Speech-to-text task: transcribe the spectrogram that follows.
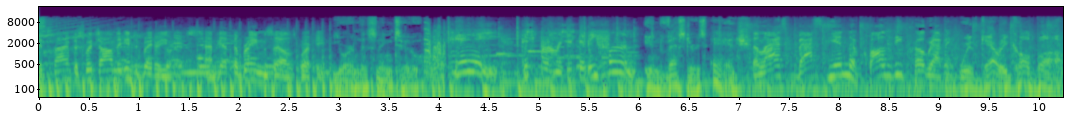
It's time to switch on the integrator units and get the brain cells working. You're listening to Hey, this promises to be fun. Investor's Edge The last bastion of quality programming. with Gary Kaltbaum.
